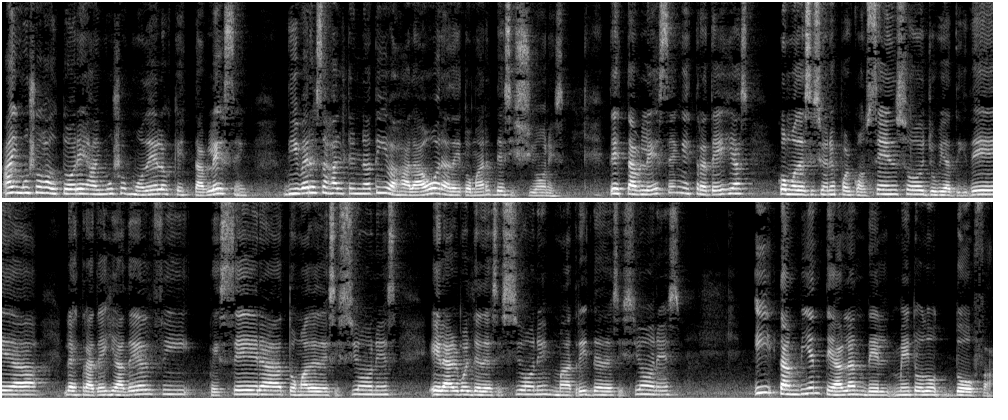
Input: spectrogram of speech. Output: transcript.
Hay muchos autores, hay muchos modelos que establecen diversas alternativas a la hora de tomar decisiones. Te establecen estrategias como decisiones por consenso, lluvias de ideas, la estrategia Delphi, pecera, toma de decisiones, el árbol de decisiones, matriz de decisiones. Y también te hablan del método DOFA.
